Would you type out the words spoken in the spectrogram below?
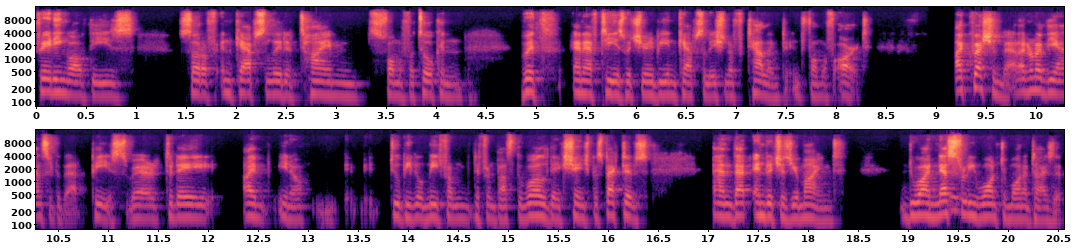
trading of these sort of encapsulated time form of a token with nfts which may be encapsulation of talent in form of art I question that. I don't have the answer to that piece where today I'm, you know, two people meet from different parts of the world, they exchange perspectives, and that enriches your mind. Do I necessarily want to monetize it?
